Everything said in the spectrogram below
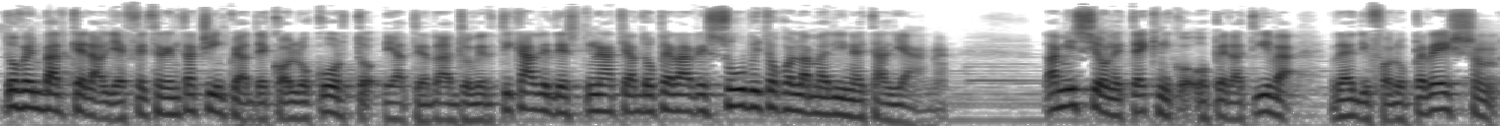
dove imbarcherà gli F-35 a decollo corto e atterraggio verticale destinati ad operare subito con la Marina italiana. La missione tecnico-operativa Ready for Operation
